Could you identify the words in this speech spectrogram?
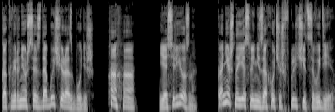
Как вернешься с добычей, разбудишь. Ха-ха. Я серьезно. Конечно, если не захочешь включиться в идею.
